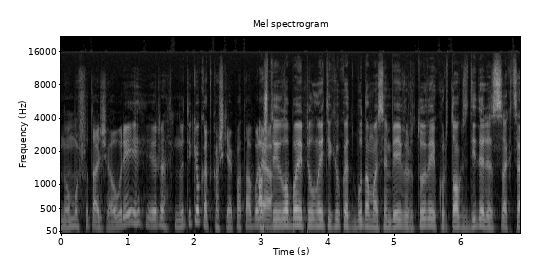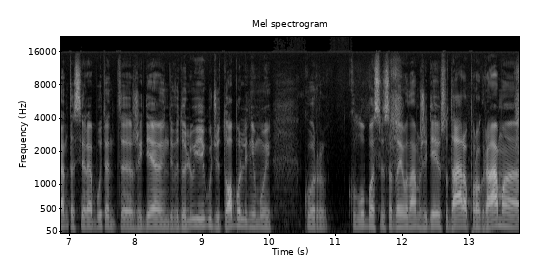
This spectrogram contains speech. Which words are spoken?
numušu tą žiauriai ir nutikiu, kad kažkiek patobulėjo. Aš tai labai pilnai tikiu, kad būdamas MBA virtuviai, kur toks didelis akcentas yra būtent žaidėjo individualių įgūdžių tobulinimui, kur klubas visada jaunam žaidėjui sudaro programą,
